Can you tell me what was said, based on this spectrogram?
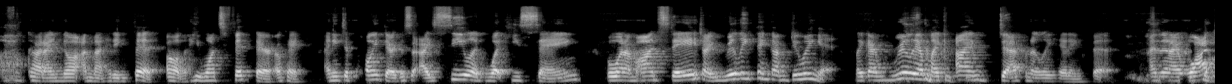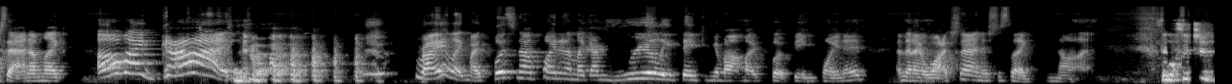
oh God, I know I'm not hitting fifth. Oh, he wants fifth there. Okay, I need to point there because I see like what he's saying. But when I'm on stage, I really think I'm doing it. Like I'm really, I'm like, I'm definitely hitting fifth. And then I watch that and I'm like, oh my God. right? Like my foot's not pointed. I'm like, I'm really thinking about my foot being pointed. And then I watch that and it's just like not. That's such a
